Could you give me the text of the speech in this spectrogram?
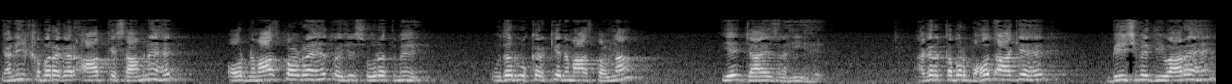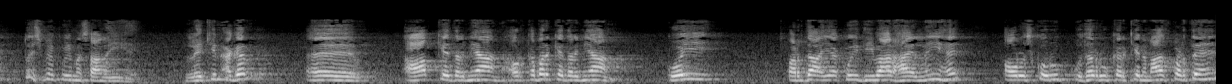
یعنی قبر اگر آپ کے سامنے ہے اور نماز پڑھ رہے ہیں تو ایسی صورت میں ادھر رک کر کے نماز پڑھنا یہ جائز نہیں ہے۔ اگر قبر بہت آگے ہے، بیچ میں دیواریں ہیں، تو اس میں کوئی مسئلہ نہیں ہے۔ لیکن اگر آپ کے درمیان اور قبر کے درمیان کوئی پردہ یا کوئی دیوار حائل نہیں ہے اور اس کو رک، ادھر رک کر کے نماز پڑھتے ہیں،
